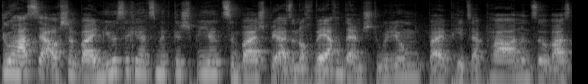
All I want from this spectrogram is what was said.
Du hast ja auch schon bei Musicals mitgespielt, zum Beispiel, also noch während deinem Studium bei Peter Pan und sowas.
